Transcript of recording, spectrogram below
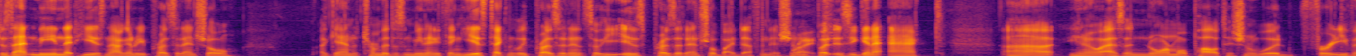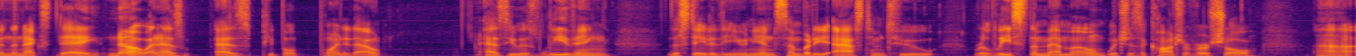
Does that mean that he is now going to be presidential? Again a term that doesn't mean anything. He is technically president so he is presidential by definition. Right. but is he going to act uh, you know as a normal politician would for even the next day? No. And as as people pointed out as he was leaving the State of the Union, somebody asked him to release the memo, which is a controversial uh,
